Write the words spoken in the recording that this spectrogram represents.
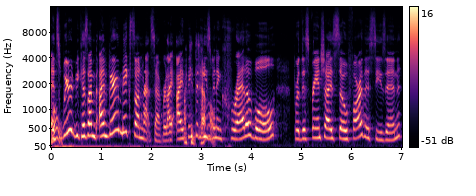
It's Oh. weird because I'm I'm very mixed on Matt Stafford. I, I think can that he's been incredible for this franchise so far this season,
